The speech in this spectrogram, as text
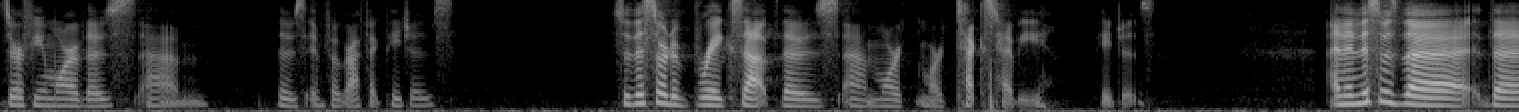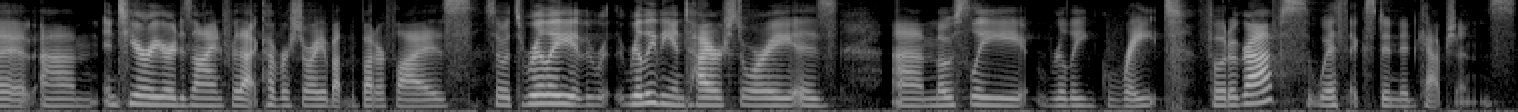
These are a few more of those, um, those infographic pages. So this sort of breaks up those um, more, more text-heavy pages. And then this was the, the um, interior design for that cover story about the butterflies. So it's really, really the entire story is um, mostly really great photographs with extended captions.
